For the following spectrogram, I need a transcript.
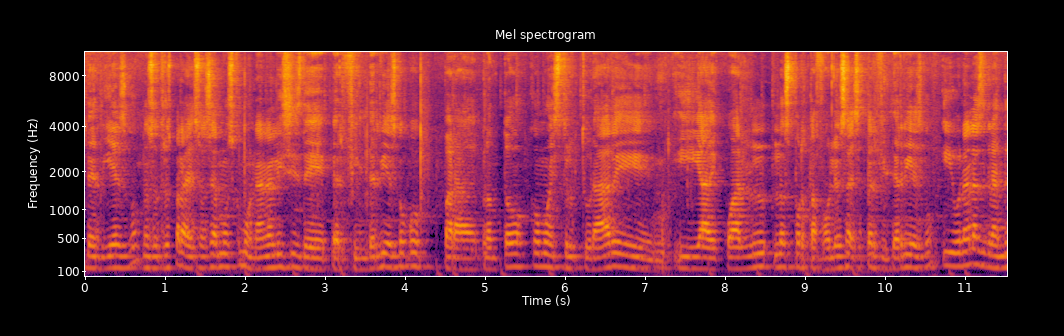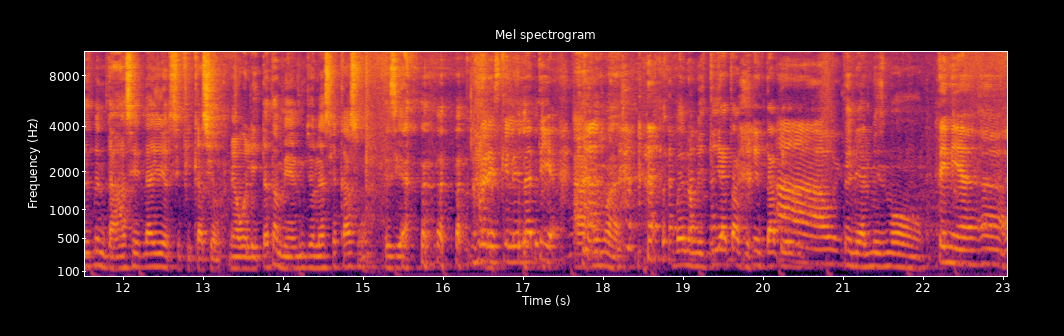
de riesgo. Nosotros para eso hacemos como un análisis de perfil de riesgo po- para de pronto como estructurar eh, y adecuar los portafolios a ese perfil de riesgo. Y una de las grandes ventajas es la diversificación. Mi abuelita también, yo le hacía caso, decía... pero es que él es la tía. Ah, qué mal. Bueno, mi tía también, también Ah, bueno. tenía el mismo Tenía ah,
